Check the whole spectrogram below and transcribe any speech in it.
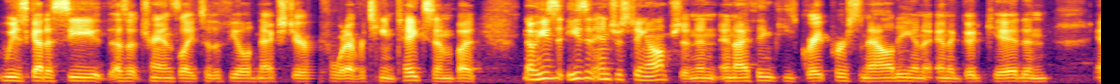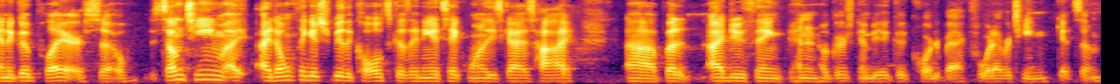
we just got to see does it translate to the field next year for whatever team takes him. But no, he's he's an interesting option, and, and I think he's great personality and, and a good kid and and a good player. So some team, I, I don't think it should be the Colts because they need to take one of these guys high. Uh, but I do think Hendon Hooker is going to be a good quarterback for whatever team gets him.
